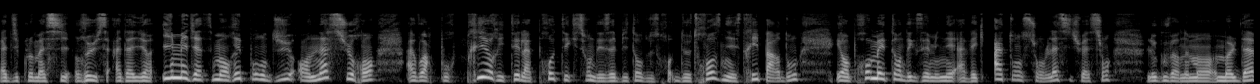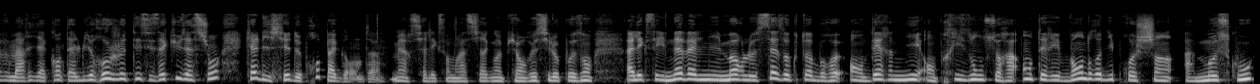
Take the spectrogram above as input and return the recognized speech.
La diplomatie russe a d'ailleurs immédiatement répondu en assurant avoir pour priorité la protection des habitants de, Transnistrie pardon, et en promettant d'examiner avec attention la situation, le gouvernement moldave Marie a quant à lui rejeté ces accusations qualifiées de propagande. Merci Alexandra Sirgon. Et puis en Russie, l'opposant Alexei Navalny, mort le 16 octobre en dernier en prison, sera enterré vendredi prochain à Moscou.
